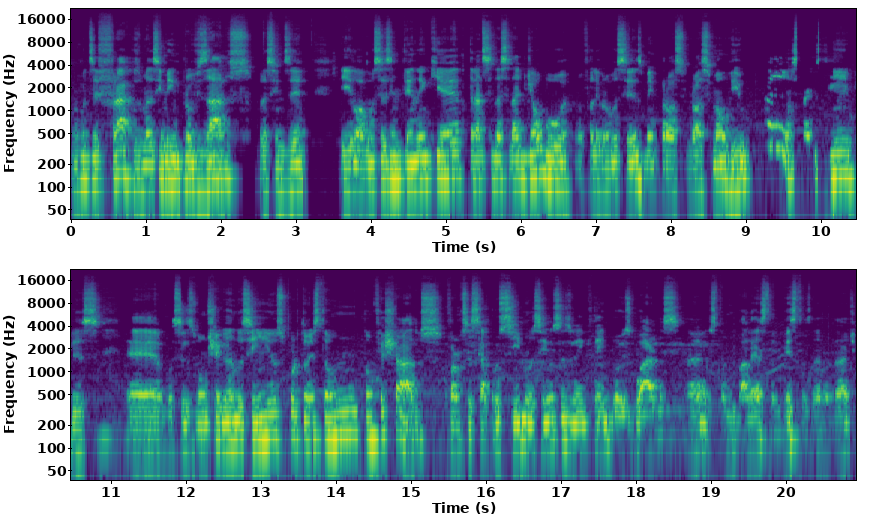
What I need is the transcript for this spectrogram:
não vou dizer fracos mas assim meio improvisados por assim dizer e logo vocês entendem que é trata-se da cidade de Alboa. Eu falei para vocês, bem próximo, próximo ao rio. É uma cidade simples. É, vocês vão chegando assim e os portões estão tão fechados. Conforme vocês se aproximam, assim, vocês veem que tem dois guardas, né? Eles estão balestas, bestas, né, na verdade.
